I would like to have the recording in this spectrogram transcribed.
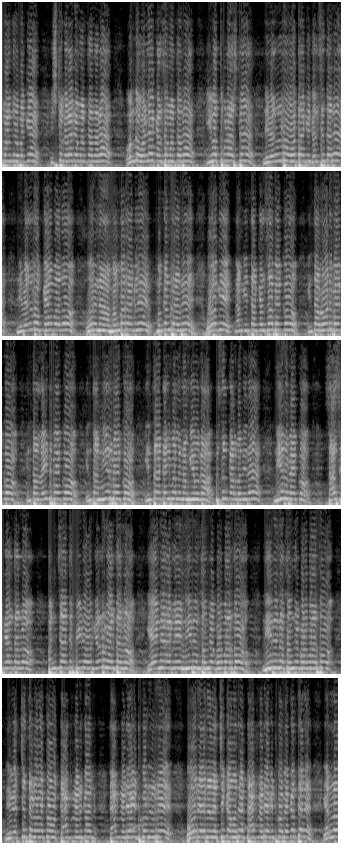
ಗಲಾಟೆ ಮಾಡ್ತಾ ಇದಾರೆ ಒಂದು ಒಳ್ಳೆ ಕೆಲಸ ಮಾಡ್ತಾರೆ ಇವತ್ತು ಕೂಡ ಅಷ್ಟೇ ನೀವೆಲ್ಲರೂ ಓಟ್ ಹಾಕಿ ಗಳಿಸಿದ್ದಾರೆ ನೀವೆಲ್ಲರೂ ಕೇಳ್ಬೋದು, ಊರಿನ ಮೆಂಬರ್ ಆಗ್ಲಿ, ಮುಖಂಡರಾಗ್ಲಿ, ಹೋಗಿ ನಮ್ಗೆ ಇಂಥ ಕೆಲಸ ಬೇಕು, ಇಂಥ ರೋಡ್ ಬೇಕು, ಇಂಥ ಲೈಟ್ ಬೇಕು, ಇಂಥ ನೀರ್ ಬೇಕು, ಇಂಥ ಟೈಮಲ್ಲಿ ನಮ್ಗೆ ಇವಾಗ ಬಿಸಿಲು ಕಾಲ ಬಂದಿದೆ, ನೀರು ಬೇಕು. ಶಾಸಕರು ಹೇಳ್ತಾ ಇದ್ರು, ಪಂಚಾಯತ್ ಪಿ ಡಿ ಅವ್ರಿಗೆಲ್ಲರೂ ಹೇಳ್ತಾ ಇದ್ರು, ಏನೇ ಆಗ್ಲಿ ನೀರಿನ ತೊಂದರೆ ಕೊಡಬಾರ್ದು, ನೀರಿನ ತೊಂದರೆ ಕೊಡಬಾರ್ದು ನೀವು ಎಚ್ಚೆತ್ತಬೇಕು ಟ್ಯಾಕ್ ನಡ್ಕ ಟ್ಯಾಕ್ಟರ್ ನಡಿಯಾಗಿ ಇಟ್ಕೊಂಡಿರ್ರಿ. ಬೋರ್ ಏನಾರ ಹೆಚ್ಚಿಕ ಬಂದ್ರೆ ಟ್ಯಾಕ್ಟರ್ ರೆಡಿಯಾಗಿ ಇಟ್ಕೋಬೇಕಂತೇಳಿ ಎಲ್ಲ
